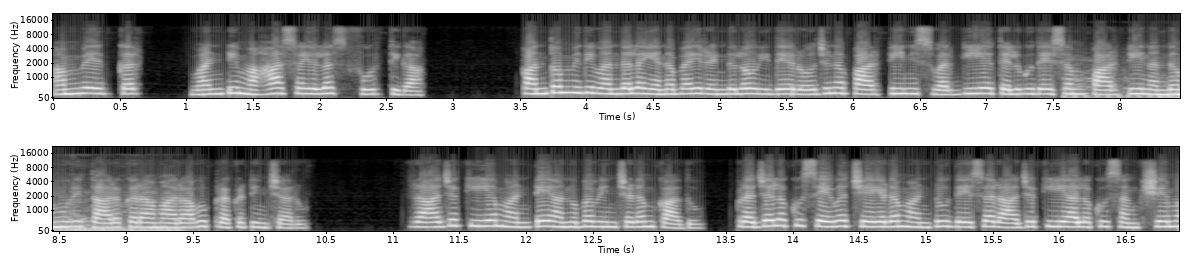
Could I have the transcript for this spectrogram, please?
అంబేద్కర్ వంటి మహాశయుల స్ఫూర్తిగా. పంతొమ్మిది వందల ఎనభై రెండులో ఇదే రోజున పార్టీని స్వర్గీయ తెలుగుదేశం పార్టీ నందమూరి తారకరామారావు ప్రకటించారు. రాజకీయం అంటే అనుభవించడం కాదు ప్రజలకు సేవ చేయడం అంటూ దేశ రాజకీయాలకు సంక్షేమ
